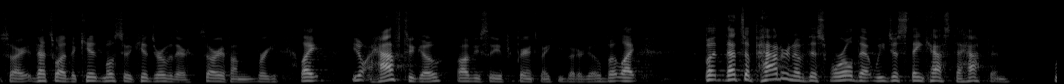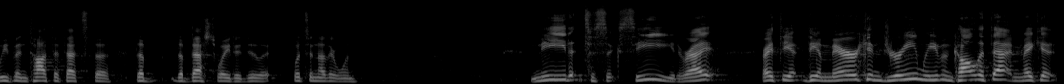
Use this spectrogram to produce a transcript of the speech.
sorry, that's why the kid, most of the kids are over there. Sorry if I'm breaking. Like, you don't have to go. Obviously, if your parents make you, better go. But like, but that's a pattern of this world that we just think has to happen. We've been taught that that's the, the, the best way to do it. What's another one? Need to succeed, right? Right? The, the American dream, we even call it that and make it,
